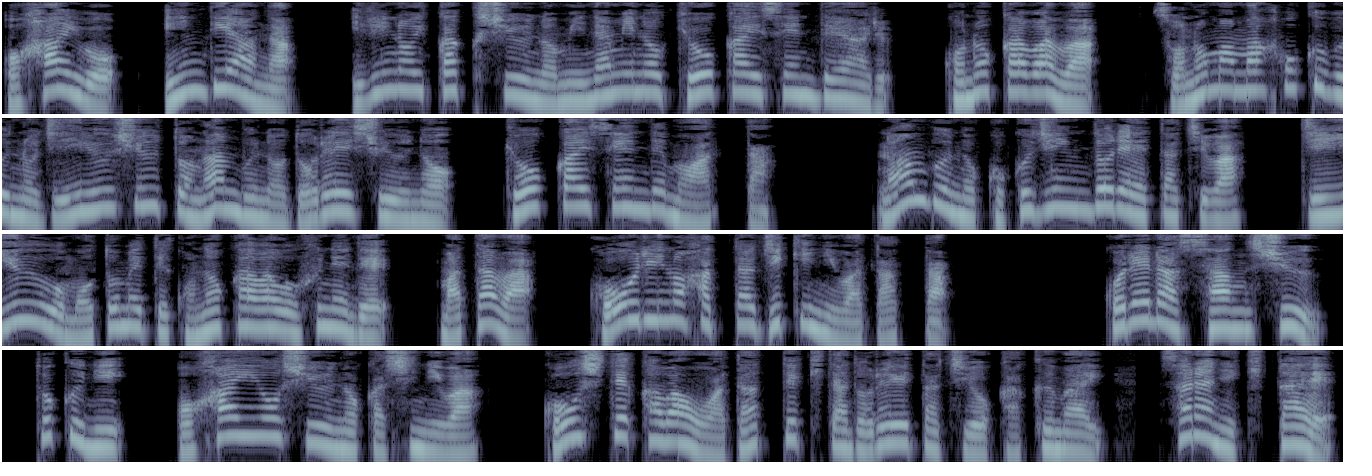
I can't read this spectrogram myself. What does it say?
オハイオ、インディアナ、イリノイ各州の南の境界線である。この川は、そのまま北部の自由州と南部の奴隷州の境界線でもあった。南部の黒人奴隷たちは、自由を求めてこの川を船で、または氷の張った時期に渡った。これら3州、特にオハイオ州の歌詞には、こうして川を渡ってきた奴隷たちをかくまい、さらに北へ、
